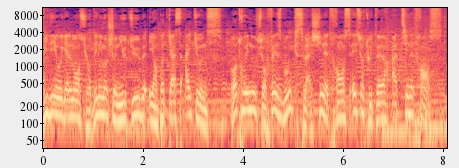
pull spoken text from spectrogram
Vidéo également sur Dailymotion YouTube et en podcast iTunes. Retrouvez-nous sur Facebook slash France et sur Twitter à France.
